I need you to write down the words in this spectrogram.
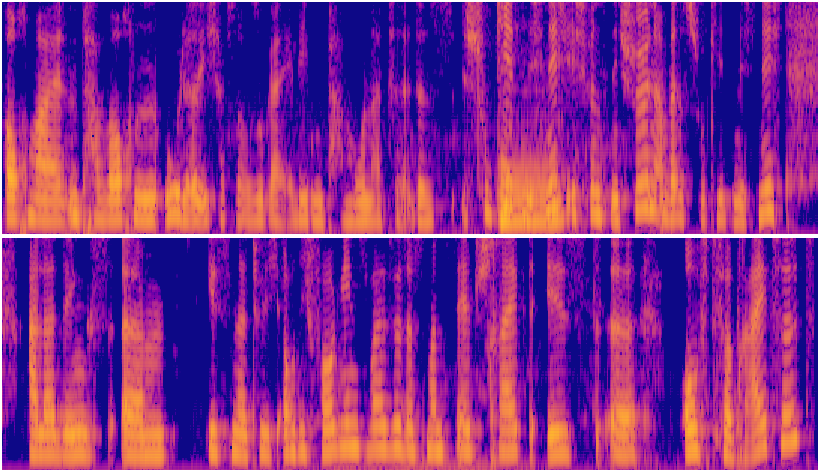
auch mal ein paar Wochen oder ich habe es auch sogar erlebt, ein paar Monate. Das schockiert mhm. mich nicht. Ich finde es nicht schön, aber es schockiert mich nicht. Allerdings ähm, ist natürlich auch die Vorgehensweise, dass man es selbst schreibt, ist äh, oft verbreitet.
